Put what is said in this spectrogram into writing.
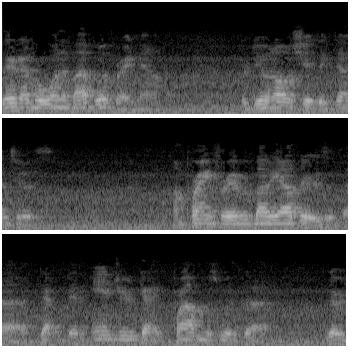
they're number one in my book right now for doing all the shit they've done to us. I'm praying for everybody out there that's uh, got, been injured, got problems with uh, their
